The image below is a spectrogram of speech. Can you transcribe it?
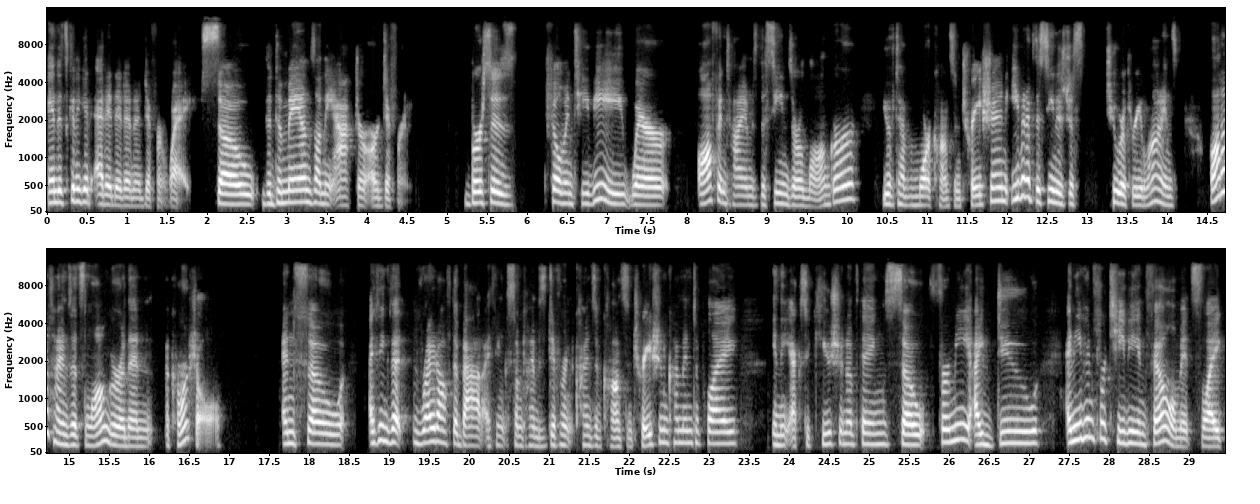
and it's going to get edited in a different way. So the demands on the actor are different versus film and TV, where oftentimes the scenes are longer. You have to have more concentration. Even if the scene is just two or three lines, a lot of times it's longer than a commercial. And so I think that right off the bat, I think sometimes different kinds of concentration come into play in the execution of things. So for me, I do, and even for TV and film, it's like,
